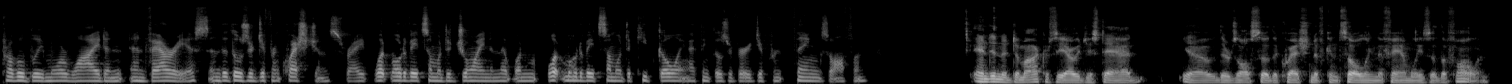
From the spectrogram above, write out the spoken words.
probably more wide and, and various, and that those are different questions, right? What motivates someone to join, and that what motivates someone to keep going? I think those are very different things often. And in a democracy, I would just add, you know, there's also the question of consoling the families of the fallen.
